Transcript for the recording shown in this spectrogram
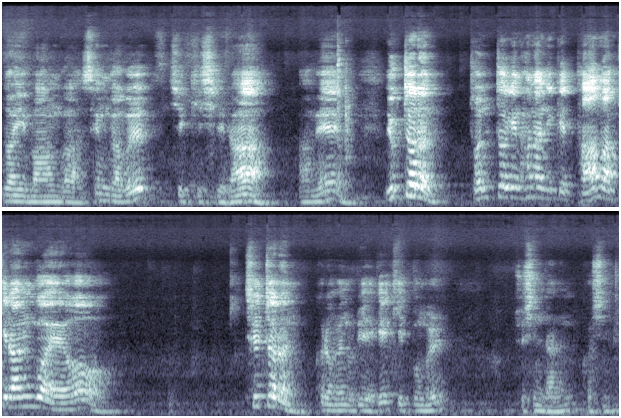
너희 마음과 생각을 지키시리라. 아멘. 6절은 전적인 하나님께 다 맡기라는 거예요. 7절은 그러면 우리에게 기쁨을 주신다는 것입니다.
